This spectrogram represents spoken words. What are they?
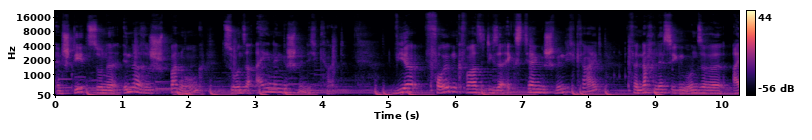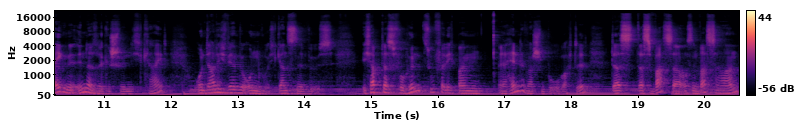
entsteht so eine innere Spannung zu unserer eigenen Geschwindigkeit. Wir folgen quasi dieser externen Geschwindigkeit vernachlässigen unsere eigene innere Geschwindigkeit und dadurch werden wir unruhig, ganz nervös. Ich habe das vorhin zufällig beim äh, Händewaschen beobachtet, dass das Wasser aus dem Wasserhahn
